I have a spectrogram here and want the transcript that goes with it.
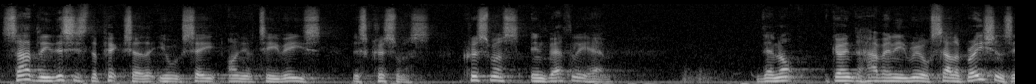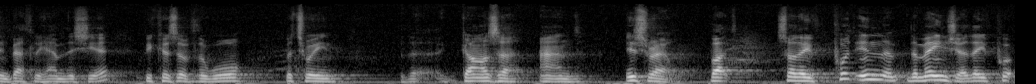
Sadly, this is the picture that you will see on your TVs this Christmas. Christmas in Bethlehem. They're not going to have any real celebrations in Bethlehem this year because of the war between the Gaza and Israel. But so they've put in the, the manger, they've put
